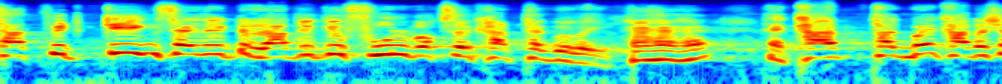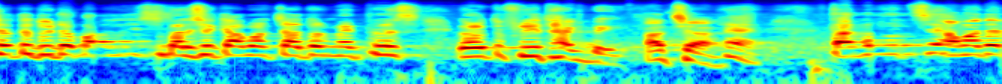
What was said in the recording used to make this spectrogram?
সাত ফিট কিং সাইজের একটা রাজকীয় ফুল বক্সের খাট থাকবে ভাই। হ্যাঁ হ্যাঁ হ্যাঁ। হ্যাঁ খাট থাকবে খাটের সাথে দুইটা বালিশ বালিশের কাবার চাদর ম্যাট্রেস এগুলো তো ফ্রি থাকবে আচ্ছা। হ্যাঁ তারপর হচ্ছে আমাদের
